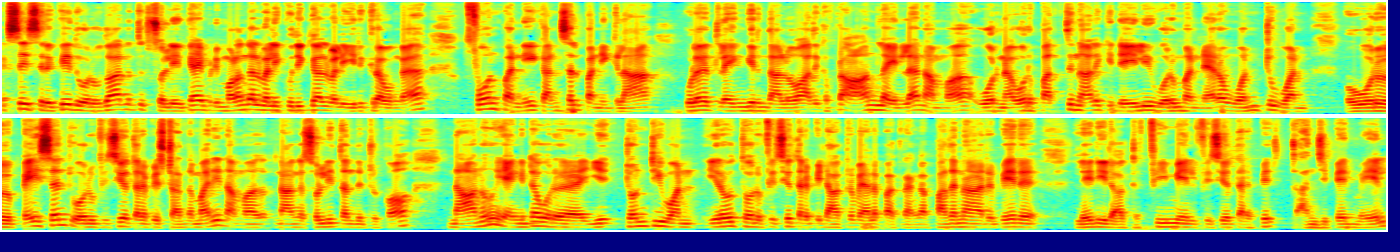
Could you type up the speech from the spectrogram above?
எக்ஸசைஸ் இருக்குது இது ஒரு உதாரணத்துக்கு சொல்லியிருக்கேன். இப்படி முழங்கால் வலி குதிக்கால் வலி இருக்கிறவங்க ஃபோன் பண்ணி கன்சல்ட் பண்ணிக்கலாம். உலகத்தில் எங்கே இருந்தாலும் அதுக்கப்புறம் ஆன்லைனில் நம்ம ஒரு ந ஒரு பத்து நாளைக்கு டெய்லி ஒரு மணி நேரம் ஒன் டு ஒன் ஒரு பேஷண்ட் ஒரு ஃபிசியோதெரபிஸ்ட் அந்த மாதிரி நம்ம நாங்கள் சொல்லி தந்துட்டுருக்கோம். நானும் என்கிட்ட ஒரு டுவெண்ட்டி ஒன் இருபத்தோரு ஃபிசியோதெரப்பி டாக்டர் வேலை பார்க்குறாங்க. பதினாறு பேர் லேடி டாக்டர் ஃபீமேல் ஃபிசியோதெரபிஸ்ட் அஞ்சு பேர் மேல்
